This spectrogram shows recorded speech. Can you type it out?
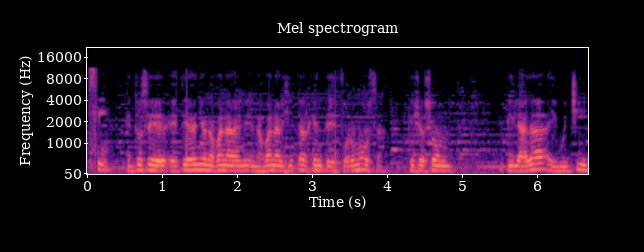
Sí. Entonces este año nos van a nos van a visitar gente de Formosa, que ellos son Pilagá y Huichí,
